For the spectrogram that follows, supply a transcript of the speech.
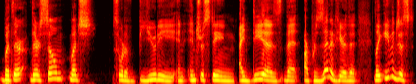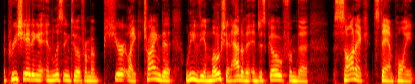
but there there's so much sort of beauty and interesting ideas that are presented here that like even just appreciating it and listening to it from a pure like trying to leave the emotion out of it and just go from the sonic standpoint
